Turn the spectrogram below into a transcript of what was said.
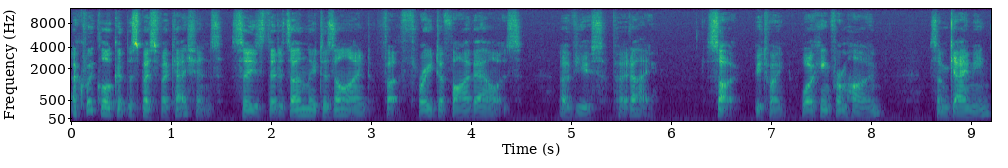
A quick look at the specifications sees that it's only designed for 3 to 5 hours of use per day. So, between working from home, some gaming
